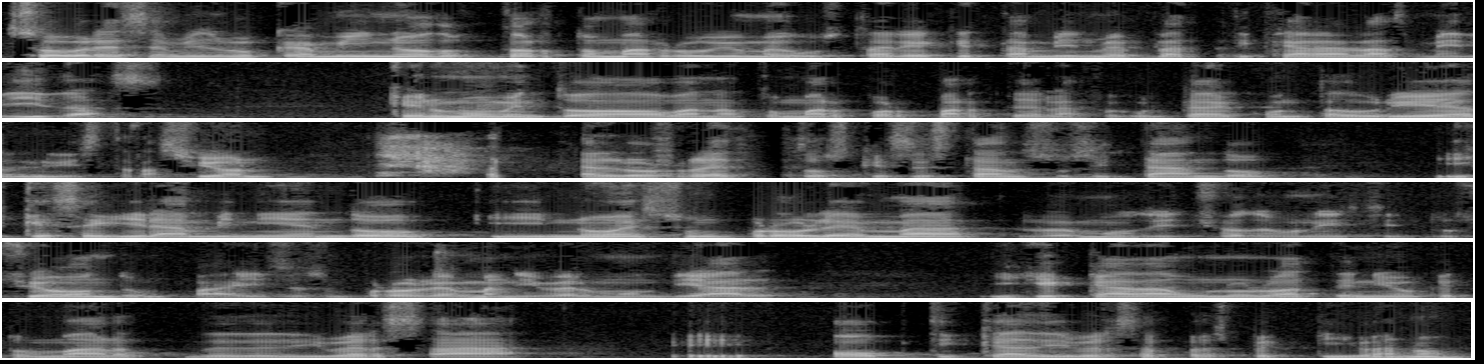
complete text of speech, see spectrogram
Sobre ese mismo camino, doctor Tomás Rubio, me gustaría que también me platicara las medidas que en un momento dado van a tomar por parte de la Facultad de Contaduría y Administración a los retos que se están suscitando y que seguirán viniendo y no es un problema, lo hemos dicho, de una institución, de un país, es un problema a nivel mundial y que cada uno lo ha tenido que tomar desde diversa eh, óptica, diversa perspectiva, ¿no?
